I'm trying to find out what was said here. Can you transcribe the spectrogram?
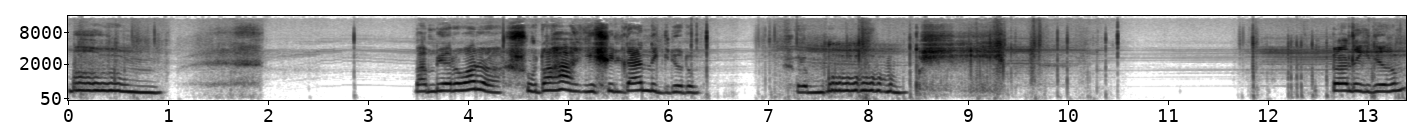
Boom. Ben bir ara var ya şurada ha yeşilden de gidiyordum. Şöyle. Böyle gidiyordum.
